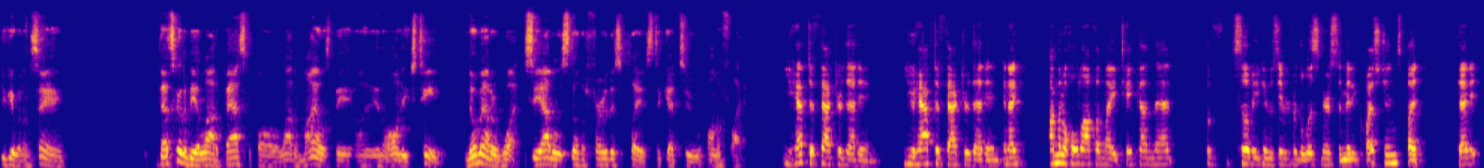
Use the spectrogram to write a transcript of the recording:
you get what I'm saying. That's going to be a lot of basketball, a lot of miles being on, you know, on each team. No matter what, Seattle is still the furthest place to get to on a flight you have to factor that in. You have to factor that in. And I I'm going to hold off on my take on that so we can save it for the listeners submitted questions, but that it,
